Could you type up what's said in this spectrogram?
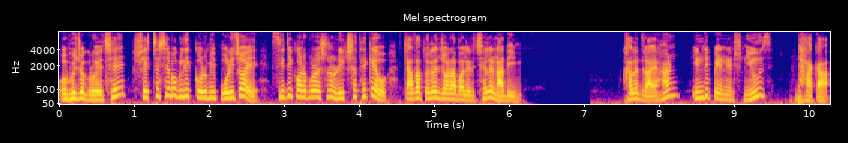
অভিযোগ রয়েছে, স্বেচ্ছাসেবক লীগ কর্মী পরিচয়ে সিটি কর্পোরেশনের রিক্সা থেকেও চাঁদা তোলেন জনাব ছেলে নাদিম। Khaled Raihan, Independent News, Dhaka.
